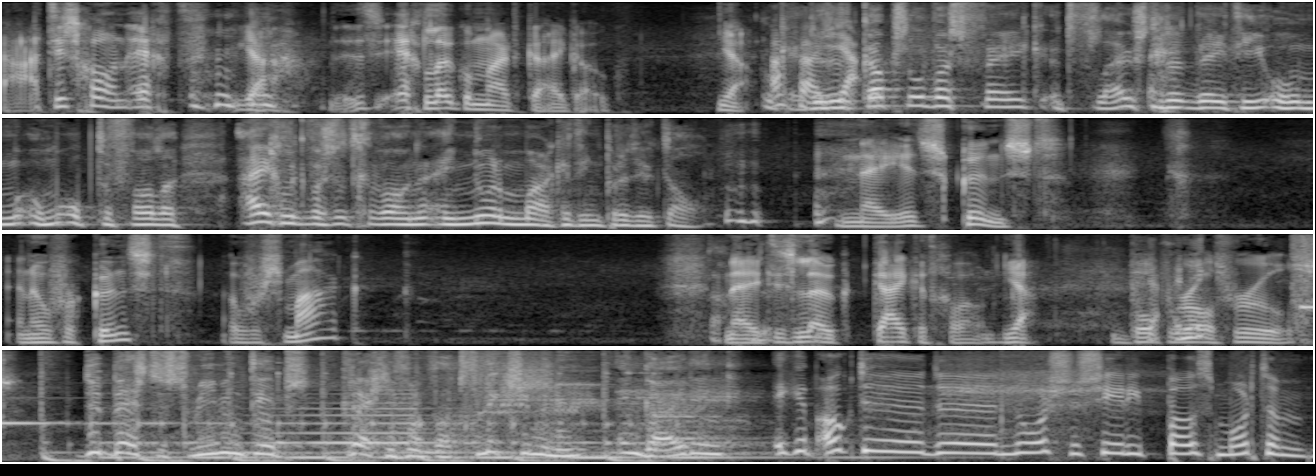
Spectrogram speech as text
Ja, het is gewoon echt, ja, het is echt leuk om naar te kijken ook. Ja, Oké, Enfin, dus het ja. kapsel was fake, het fluisteren deed hij om, om op te vallen. Eigenlijk was het gewoon een enorm marketingproduct al. nee, het is kunst. En over kunst, over smaak? Nee, het is leuk. Kijk het gewoon. Ja, Bob Ja, Ross Rules. De beste streamingtips krijg je van Wat Flixje Menu en Guiding. Ik heb ook de, de Noorse serie Postmortem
